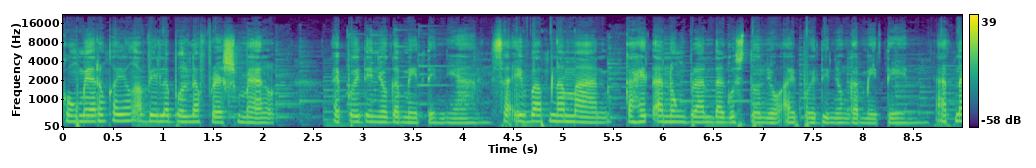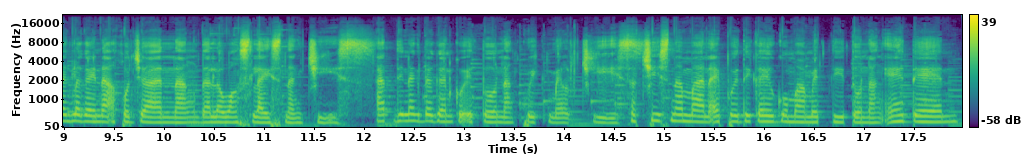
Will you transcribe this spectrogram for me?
Kung meron kayong available na fresh milk, ay pwede nyo gamitin yan. Sa evap naman, kahit anong brand na gusto nyo ay pwede nyo gamitin. At naglagay na ako dyan ng dalawang slice ng cheese. At dinagdagan ko ito ng quick melt cheese. Sa cheese naman ay pwede kayo gumamit dito ng Eden,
